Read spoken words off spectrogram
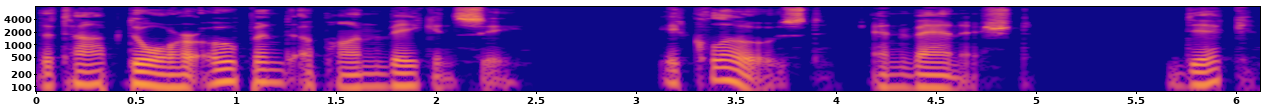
The top door opened upon vacancy. It closed and vanished. Dick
